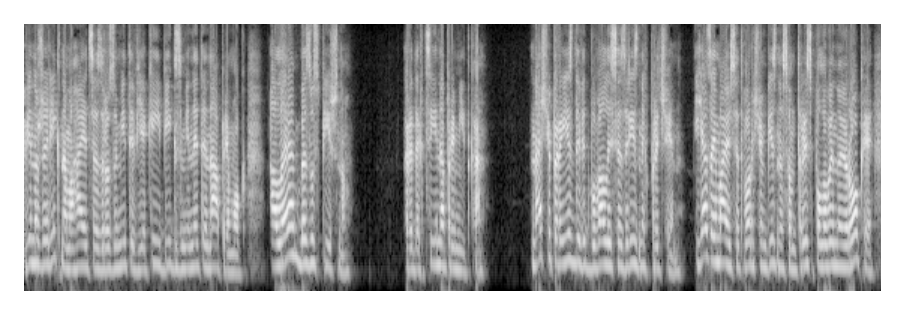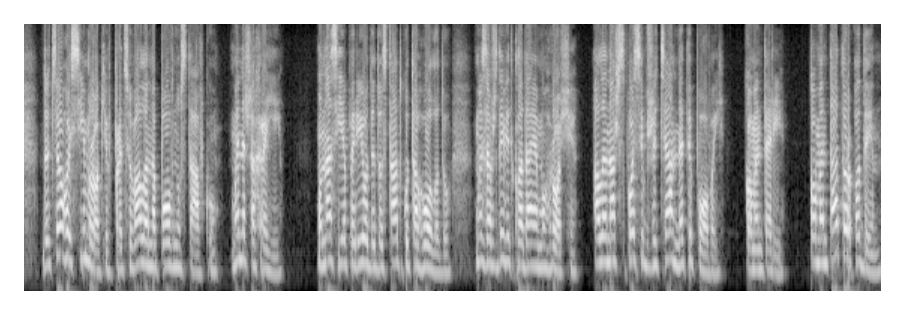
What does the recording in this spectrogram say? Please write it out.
Він уже рік намагається зрозуміти, в який бік змінити напрямок, але безуспішно. Редакційна примітка. Наші переїзди відбувалися з різних причин. Я займаюся творчим бізнесом три з половиною роки, до цього сім років працювала на повну ставку. Ми не шахраї. У нас є періоди достатку та голоду. Ми завжди відкладаємо гроші, але наш спосіб життя нетиповий. Коментарі. Коментатор 1.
